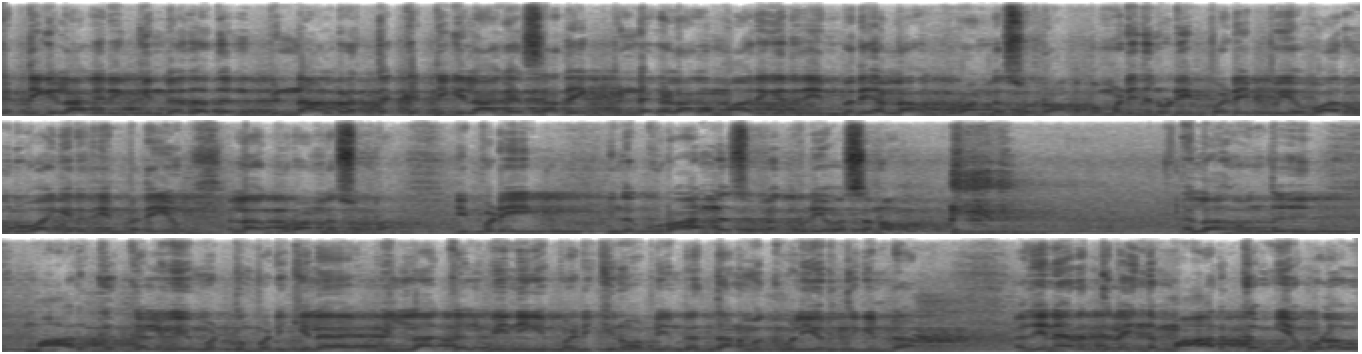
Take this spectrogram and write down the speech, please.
கட்டிகளாக இருக்கின்றது. அதன் பின்னால் இரத்த கட்டிகளாக சதை பிண்டங்களாக மாறுகிறது என்பதை அல்லாஹ் குரான்ல சொல்றான். அப்ப மனிதனுடைய படைப்பு எவ்வாறு உருவாகிறது என்பதையும் அல்லாஹ் குரானில் சொல்கிறான் இப்படி இந்த குரானில் சொல்லக்கூடிய வசனம் அல்லாஹ் வந்து மார்க்க கல்வியை மட்டும் படிக்கல எல்லா கல்வியும் நீங்கள் படிக்கணும் அப்படின்றது தான் நமக்கு வலியுறுத்துகின்றான். அதே நேரத்தில் இந்த மார்க்கம் எவ்வளவு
